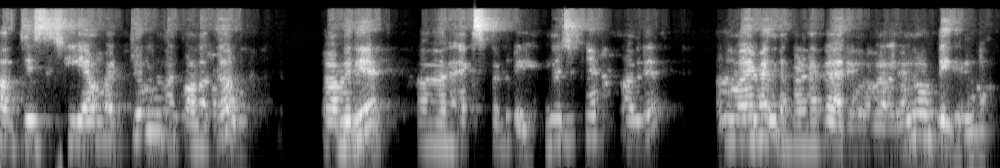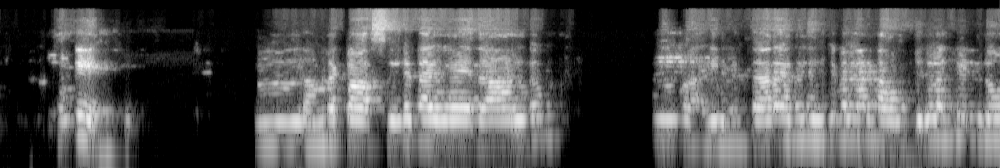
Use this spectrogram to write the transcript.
പർച്ചേസ് ചെയ്യാൻ പറ്റും എന്നുള്ളത് അവർ എക്സ്പെക്ട് ചെയ്യും. എന്ന് വെച്ചാൽ അവർ അതുമായി ബന്ധപ്പെട്ട കാര്യങ്ങൾ കാര്യങ്ങളെല്ലാം നോട്ട് ചെയ്തിരുന്നു ഓക്കെ നമ്മുടെ ക്ലാസ്സിന്റെ ടൈം ഏതാണ്ടും ഇരുപത്തി ആറായത് നിങ്ങൾക്ക് വല്ല ഡൗട്ടുകളൊക്കെ ഉണ്ടോ?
